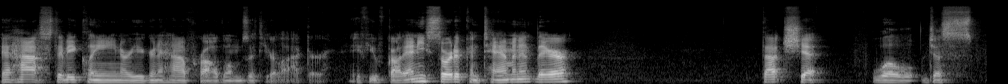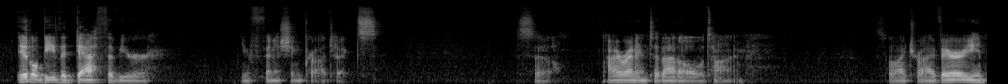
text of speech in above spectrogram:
It has to be clean or you're going to have problems with your lacquer. If you've got any sort of contaminant there, that shit will just, it'll be the death of your, your finishing projects. So, I run into that all the time. So I try very,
